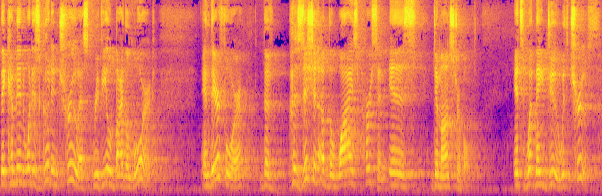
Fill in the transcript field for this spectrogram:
They commend what is good and true as revealed by the Lord. And therefore, the position of the wise person is demonstrable. It's what they do with truth.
